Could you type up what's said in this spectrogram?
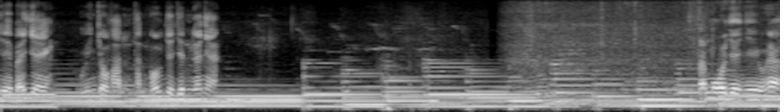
về Bãi Vàng huyện Châu Thành thành phố Trà Vinh cả nhà. Ta mua về nhiều ha.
